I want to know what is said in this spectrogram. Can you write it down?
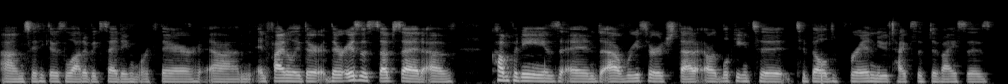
Um, so I think there's a lot of exciting work there. Um, and finally, there there is a subset of companies and uh, research that are looking to to build brand new types of devices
